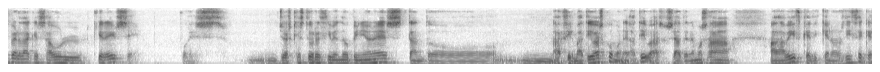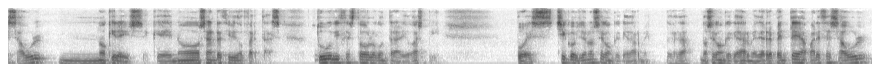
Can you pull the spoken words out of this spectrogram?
verdad que Saúl quiere irse? Pues yo es que estoy recibiendo opiniones tanto mm, afirmativas como negativas. O sea, tenemos a, David que, nos dice que Saúl no quiere irse, que no se han recibido ofertas. Tú dices todo lo contrario, Gaspi. Pues chicos, yo no sé con qué quedarme, de verdad, no sé con qué quedarme. De repente aparece Saúl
